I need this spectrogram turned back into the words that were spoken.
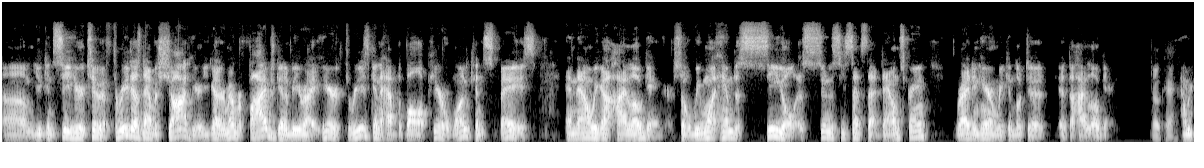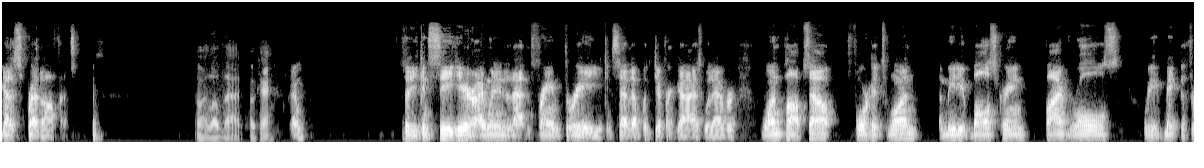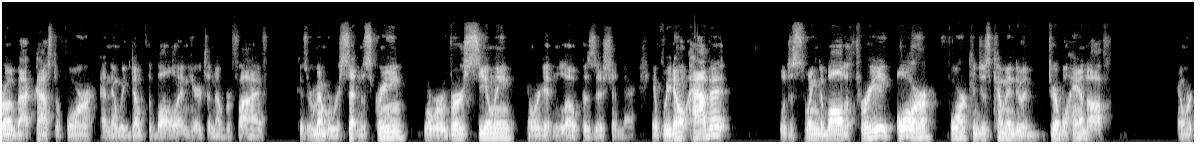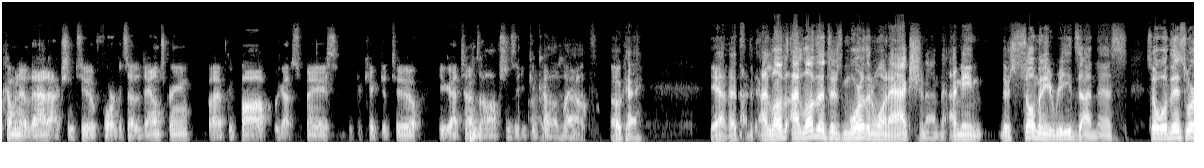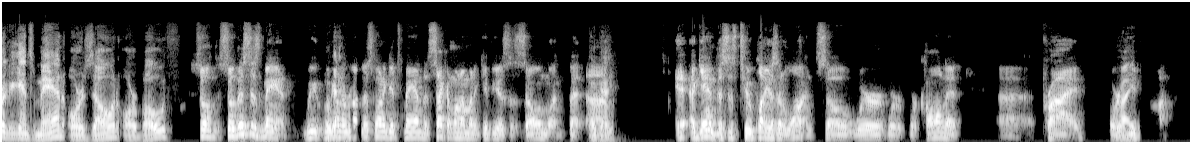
um, you can see here too. If three doesn't have a shot here, you got to remember five's going to be right here. Three's going to have the ball up here. One can space, and now we got high-low game here. So we want him to seal as soon as he sets that down screen right in here, and we can look to at the high-low game. Okay. And we got a spread offense. Oh, I love that. Okay. So you can see here, I went into that in frame three. You can set it up with different guys, whatever. One pops out, four hits one, immediate ball screen, five rolls. We make the throwback pass to four, and then we dump the ball in here to number five. Because remember, we're setting the screen, we're reverse sealing, and we're getting low position there. If we don't have it, we'll just swing the ball to three, or four can just come into a dribble handoff, and we're coming into that action too. Four could set a down screen, five could pop. We got space. We could kick to two. You got tons of options that you can I kind of play that. out. Okay. Yeah, that's I love I love that there's more than one action on that. I mean, there's so many reads on this. So will this work against man or zone or both? So, so this is man. We, we're Okay. going to run this one against man. The second one I'm going to give you is a zone one. But um, Okay. it- again, this is two players in one. So we're we're we're calling it uh, pride or Right.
